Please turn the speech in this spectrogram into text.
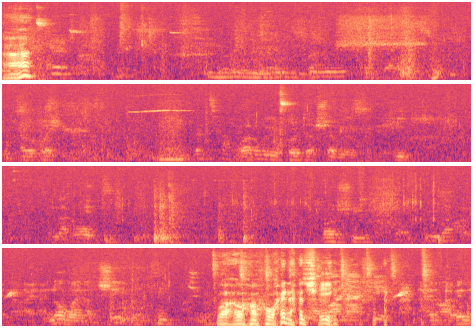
Huh? We refer to Hashem as he and not it? Or she. I, I know why not she. Wow, why not she? Why not she? I mean,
